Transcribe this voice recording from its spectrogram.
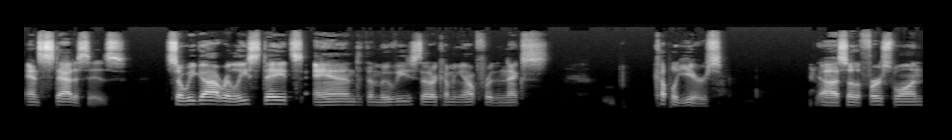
and statuses. So we got release dates and the movies that are coming out for the next couple years. Uh, so the first one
